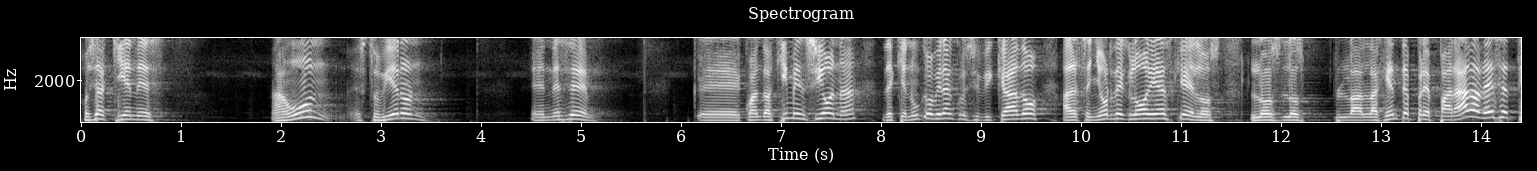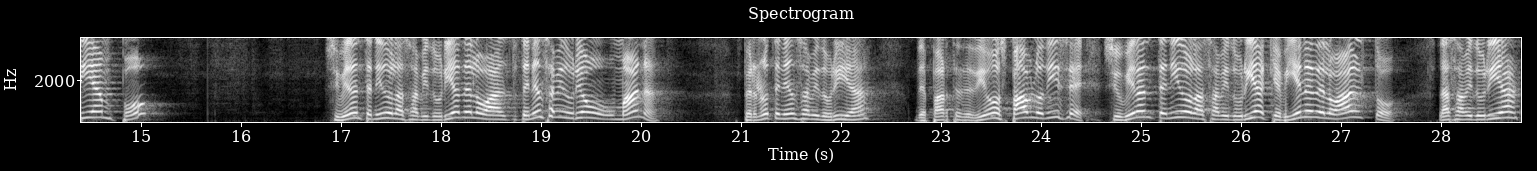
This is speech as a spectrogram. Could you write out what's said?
O sea, quienes aún estuvieron en ese, eh, cuando aquí menciona de que nunca hubieran crucificado al Señor de gloria, es que los, los, la, la gente preparada de ese tiempo, si hubieran tenido la sabiduría de lo alto, tenían sabiduría humana, pero no tenían sabiduría de parte de Dios. Pablo dice, si hubieran tenido la sabiduría que viene de lo alto, la sabiduría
